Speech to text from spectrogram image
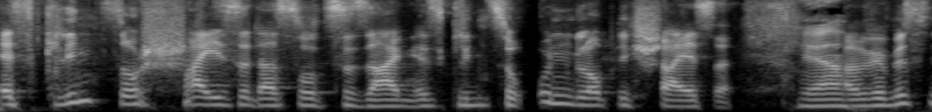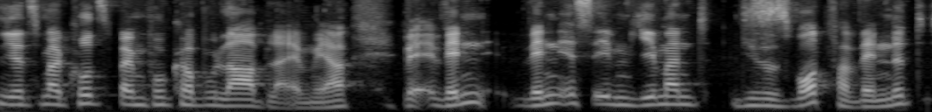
Es klingt so scheiße, das so zu sagen. Es klingt so unglaublich scheiße. Ja. Aber wir müssen jetzt mal kurz beim Vokabular bleiben, ja. Wenn, wenn es eben jemand dieses Wort verwendet,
